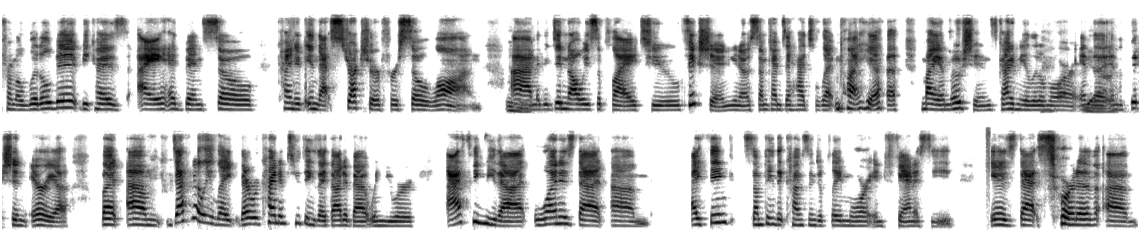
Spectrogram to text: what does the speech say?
from a little bit because i had been so kind of in that structure for so long mm-hmm. um, and it didn't always apply to fiction you know sometimes i had to let my uh, my emotions guide me a little more in yeah. the in the fiction area but um, definitely like there were kind of two things i thought about when you were asking me that one is that um, i think something that comes into play more in fantasy is that sort of um,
